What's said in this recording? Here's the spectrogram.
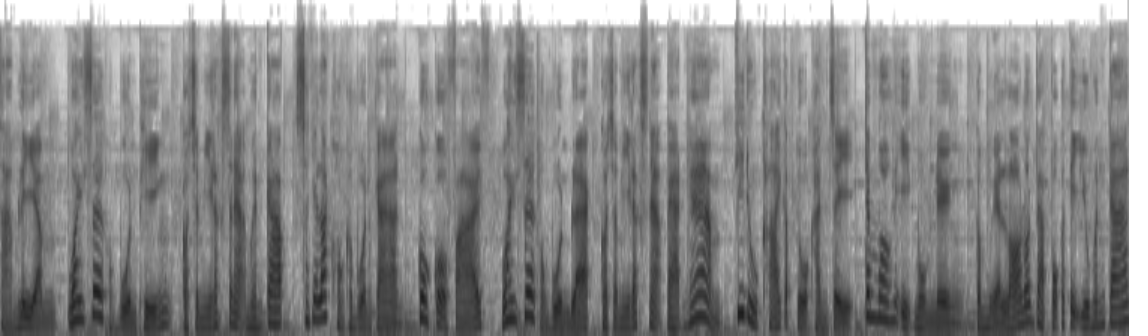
สามเหลี่ยม ไวเซอร์ของบูนพิงก์ก็จะมีลักษณะเหมือนกับสัญลักษณ์ของขบวนการโกโก้ไฟไวเซอร์ของบูนแบล็กก็จะมีลักษณะแปดง่าม ที่ดูคล้ายกับตัวคันจิ แต่มองในอีกมุมหนึ่ง ก็เหมือนล้อรถแบบปกติอยู่เหมือนกัน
